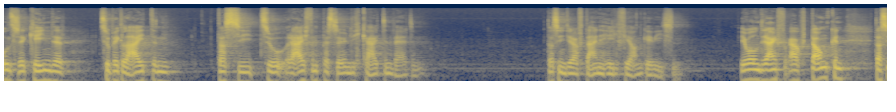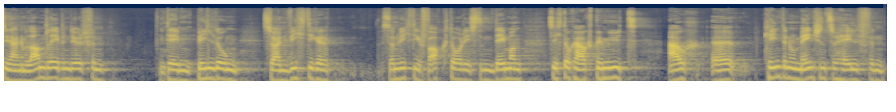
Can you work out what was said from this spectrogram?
unsere Kinder zu begleiten dass sie zu reifen Persönlichkeiten werden. Da sind wir auf deine Hilfe angewiesen. Wir wollen dir einfach auch danken, dass wir in einem Land leben dürfen, in dem Bildung so ein wichtiger, so ein wichtiger Faktor ist und in dem man sich doch auch bemüht, auch äh, Kindern und Menschen zu helfen,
